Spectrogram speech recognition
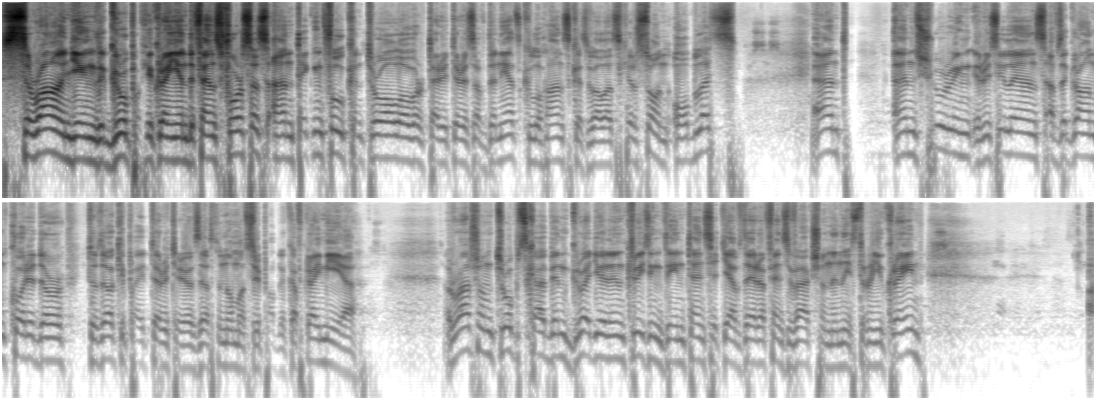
surrounding the group of Ukrainian defense forces and taking full control over territories of Donetsk, Luhansk, as well as Kherson oblasts, and ensuring resilience of the ground corridor to the occupied territory of the Autonomous Republic of Crimea. Russian troops have been gradually increasing the intensity of their offensive action in eastern Ukraine uh,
